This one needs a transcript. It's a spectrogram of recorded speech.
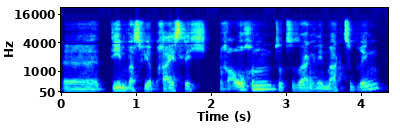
äh, dem, was wir preislich brauchen, sozusagen in den Markt zu bringen.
